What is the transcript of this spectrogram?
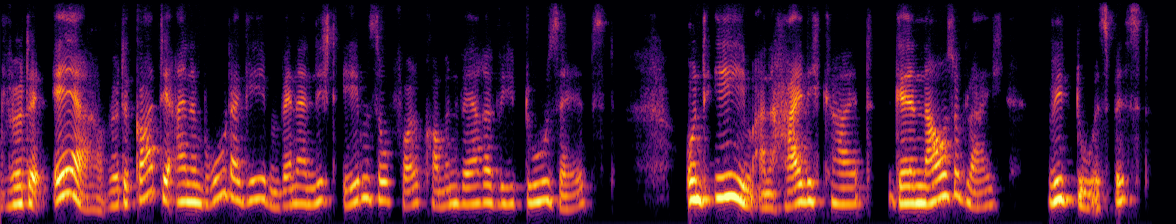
Und würde er, würde Gott dir einen Bruder geben, wenn er nicht ebenso vollkommen wäre wie du selbst und ihm an Heiligkeit genauso gleich, wie du es bist?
